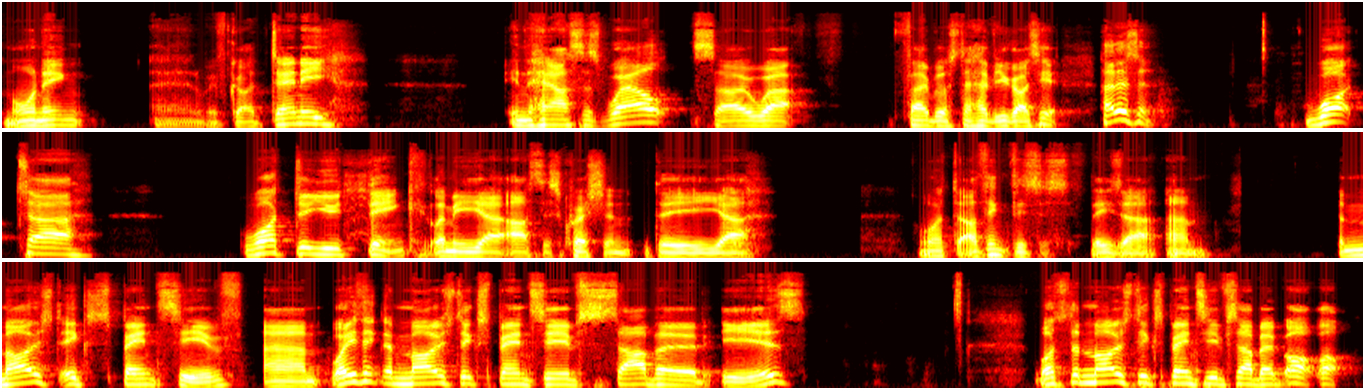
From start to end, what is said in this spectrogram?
morning, and we've got Denny in the house as well. So uh, fabulous to have you guys here. Hey, listen, what uh, what do you think? Let me uh, ask this question. The uh, what I think this is these are um, the most expensive. Um, what do you think the most expensive suburb is? What's the most expensive suburb? Oh, well,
